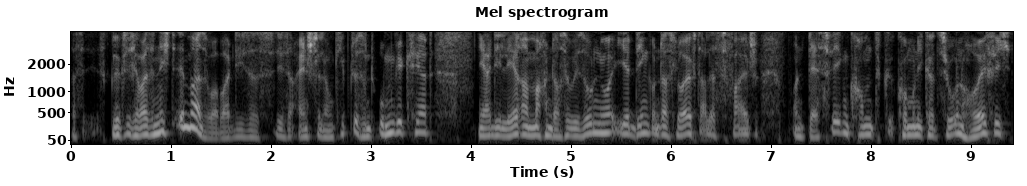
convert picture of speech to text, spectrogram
Das ist glücklich glücklicherweise nicht immer so, aber dieses, diese Einstellung gibt es und umgekehrt, ja, die Lehrer machen doch sowieso nur ihr Ding und das läuft alles falsch. Und deswegen kommt Kommunikation häufig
